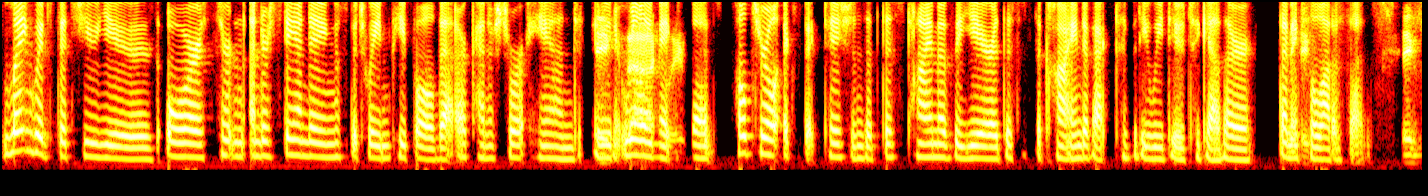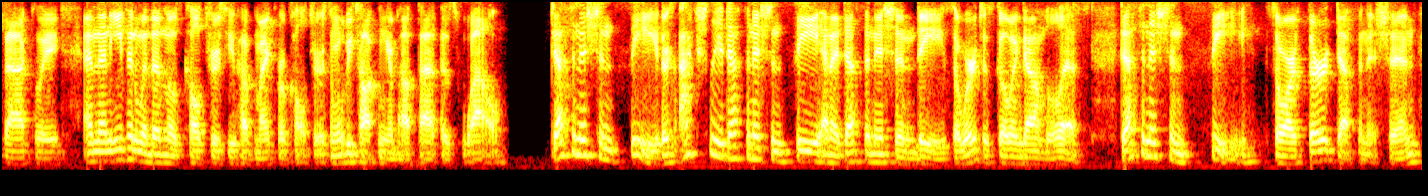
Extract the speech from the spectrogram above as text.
language that you use or certain understandings between people that are kind of shorthand. I mean, exactly. it really makes sense. Cultural expectations at this time of the year, this is the kind of activity we do together. That makes a lot of sense. Exactly. And then even within those cultures, you have microcultures, and we'll be talking about that as well. Definition C, there's actually a definition C and a definition D. So we're just going down the list. Definition C, so our third definition,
